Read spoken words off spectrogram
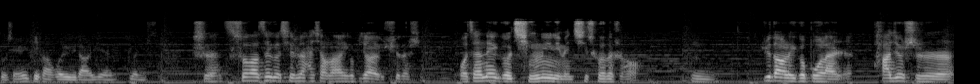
有些地方会遇到一些问题。是，说到这个，其实还想到一个比较有趣的事。我在那个秦岭里面骑车的时候，嗯，遇到了一个波兰人，他就是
